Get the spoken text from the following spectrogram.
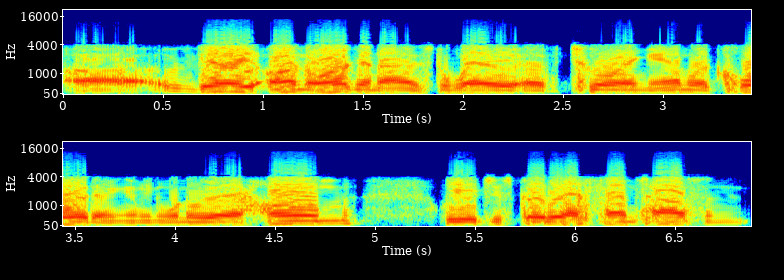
uh, very unorganized way of touring and recording. I mean, when we were home, we would just go to our friend's house and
